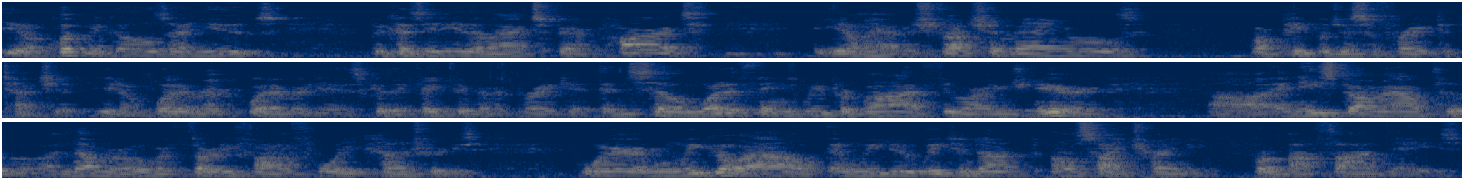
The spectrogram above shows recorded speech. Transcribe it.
you know, equipment goes unused because it either lacks spare parts, you don't have instruction manuals, or people just afraid to touch it, you know, whatever whatever it is, because they think they're going to break it. And so one of the things we provide through our engineer, uh, and he's gone out to a number over 35, 40 countries, where when we go out and we do, we conduct on-site training for about five days.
